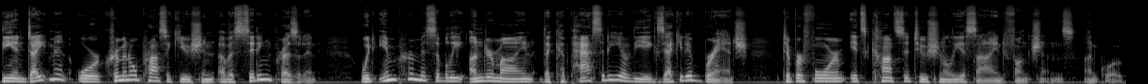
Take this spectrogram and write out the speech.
the indictment or criminal prosecution of a sitting president would impermissibly undermine the capacity of the executive branch to perform its constitutionally assigned functions, unquote.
